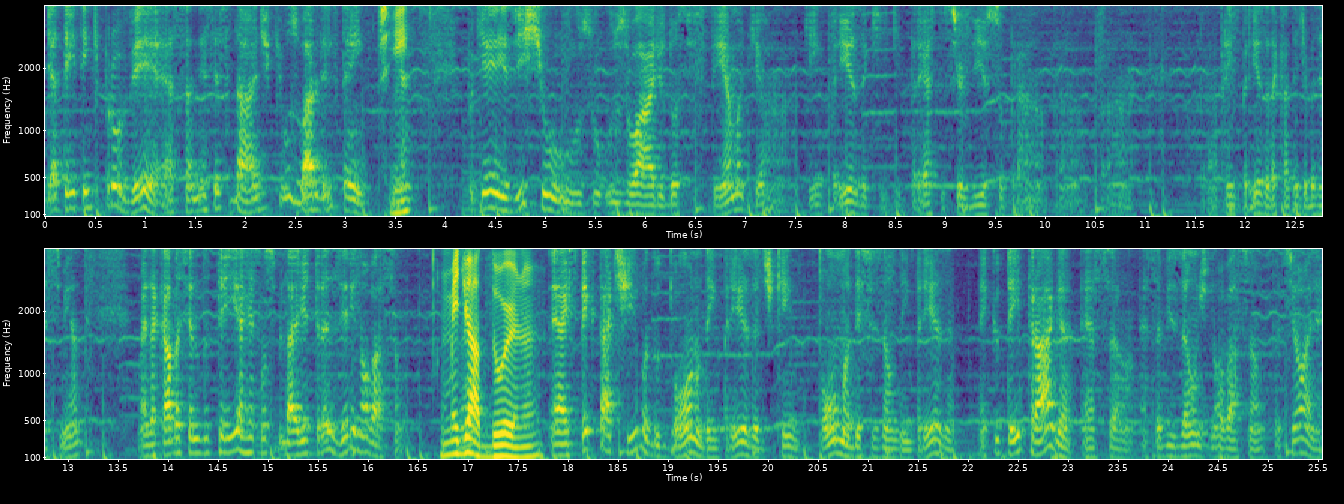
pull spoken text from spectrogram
E a TI tem que prover essa necessidade que o usuário dele tem. Sim. né? Porque existe o, o usuário do sistema, que é a, que é a empresa que, que presta o serviço para a empresa da cadeia de abastecimento, mas acaba sendo do TI a responsabilidade de trazer inovação. Um mediador, né? É, a expectativa do dono da empresa, de quem toma a decisão da empresa, é que o TI traga essa, essa visão de inovação. Assim, olha,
